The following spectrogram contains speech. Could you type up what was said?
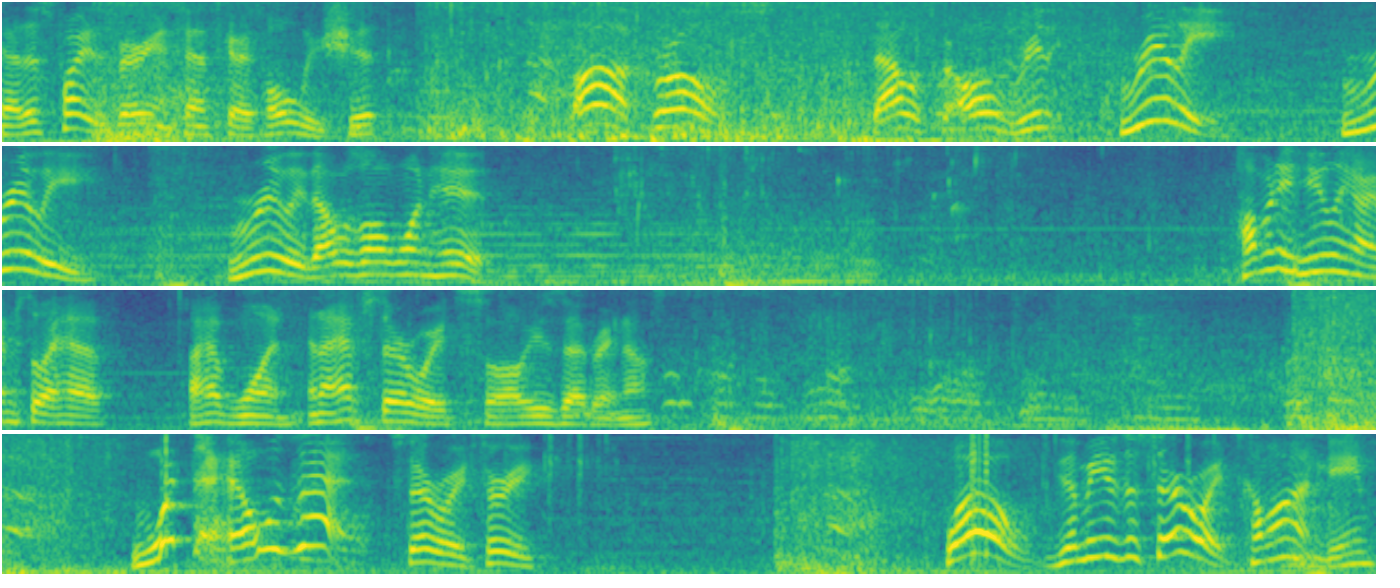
Yeah, this fight is very intense, guys. Holy shit. Oh, gross. That was... Oh, really? Really? Really? Really? That was all one hit. How many healing items do I have? I have one. And I have steroids, so I'll use that right now. What the hell was that? Steroids, hurry. Whoa! Let me use the steroids. Come on, game.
